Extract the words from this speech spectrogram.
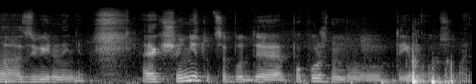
на звільнення. А якщо ні, то це буде по кожному таємне голосування.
